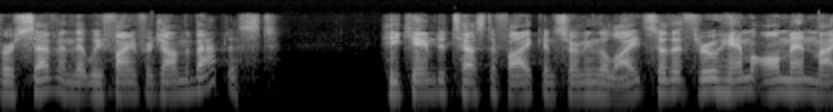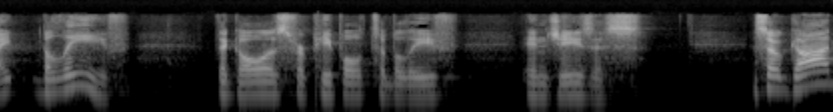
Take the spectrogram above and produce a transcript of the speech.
verse 7, that we find for John the Baptist. He came to testify concerning the light so that through him all men might believe. The goal is for people to believe in Jesus. So God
